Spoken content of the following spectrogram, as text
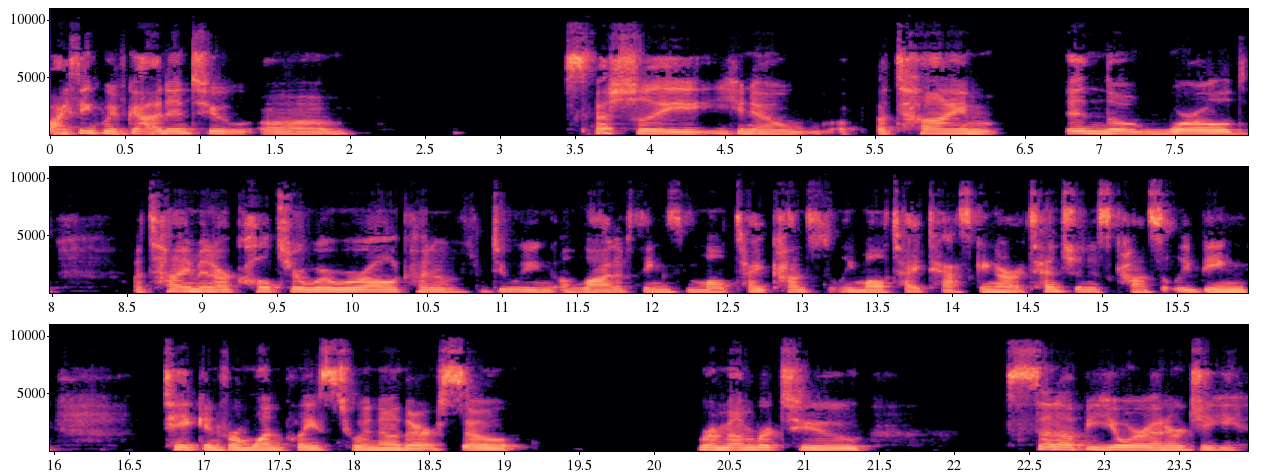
I think we've gotten into, um, especially, you know, a, a time in the world, a time in our culture where we're all kind of doing a lot of things multi, constantly multitasking. Our attention is constantly being taken from one place to another. So remember to set up your energy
